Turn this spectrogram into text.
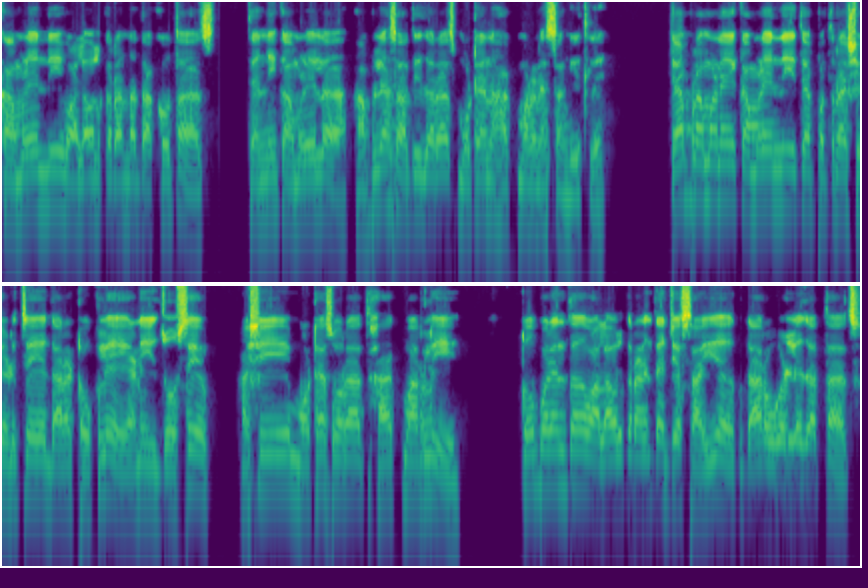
कांबळेंनी वालावलकरांना दाखवताच त्यांनी कांबळेला आपल्या साथीदारास मोठ्यानं हाक मारण्यास सांगितले. त्याप्रमाणे कांबळेंनी त्या पत्राशेडचे दार ठोकले आणि जोसेफ अशी मोठ्या स्वरात हाक मारली. तोपर्यंत वालावलकर आणि त्यांचे सहाय्यक दार उघडले जाताच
